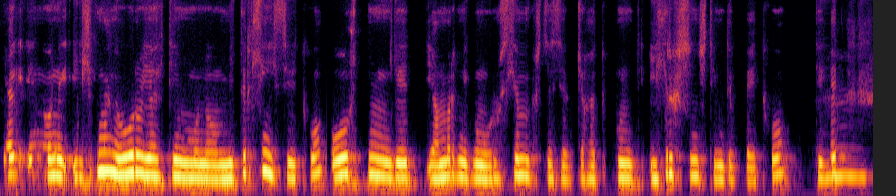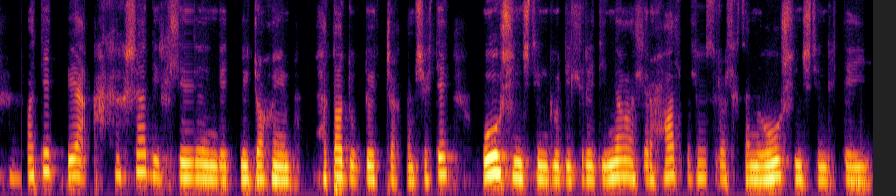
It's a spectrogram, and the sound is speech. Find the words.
Яг энэ нүг илэг маань өөрөө яг тийм нөө мэдрэлийн хэсэг гэдгүү. Өөрт нь ингээд ямар нэгэн өргөслийн процесс явж байхад хүнд илрэх шинж тэмдэг байдгүй. Тэгээд батид би архагшаад ирэхлээр ингээд нэг жоохон юм ходоод өгдөөж байгаа юм шиг тий. Өөр шинж тэмдгүүд илрээд энэ болохоор хоол боловсруулах замын өөр шинж тэмдэгтэй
